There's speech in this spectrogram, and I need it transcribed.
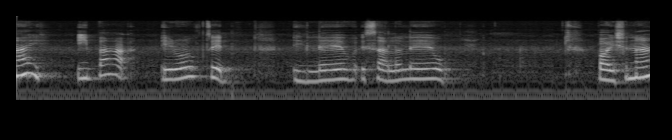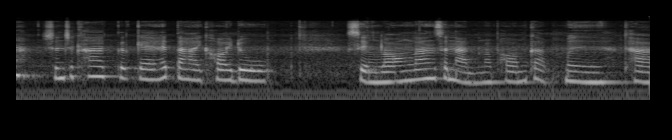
ายอีบ้าอีโรคจิตอีเลวอีสารเลวปล่อยฉันนะ ฉันจะฆ่าแกให้ตายคอยดู เสียงร้องลั่นสนั่นมาพร้อมกับมือ เท้า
